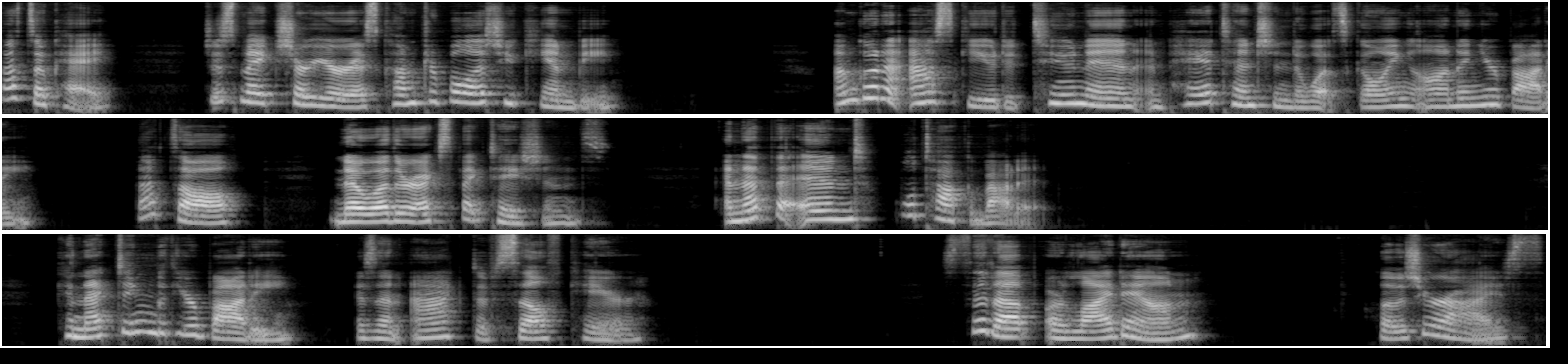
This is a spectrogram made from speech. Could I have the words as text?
that's okay. Just make sure you're as comfortable as you can be. I'm going to ask you to tune in and pay attention to what's going on in your body. That's all. No other expectations. And at the end, we'll talk about it. Connecting with your body is an act of self care. Sit up or lie down, close your eyes,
